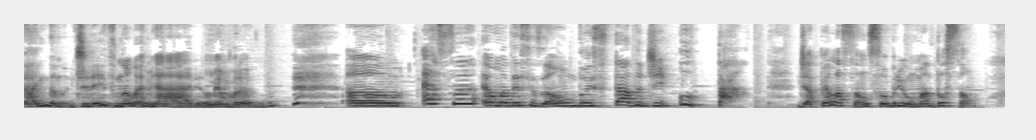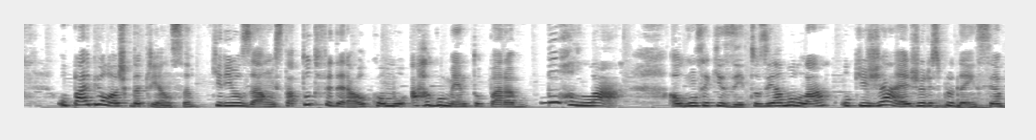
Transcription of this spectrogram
ainda não, direito não é minha área, lembrando. Um, essa é uma decisão do estado de Utah de apelação sobre uma adoção. O pai biológico da criança queria usar um estatuto federal como argumento para burlar alguns requisitos e anular o que já é jurisprudência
